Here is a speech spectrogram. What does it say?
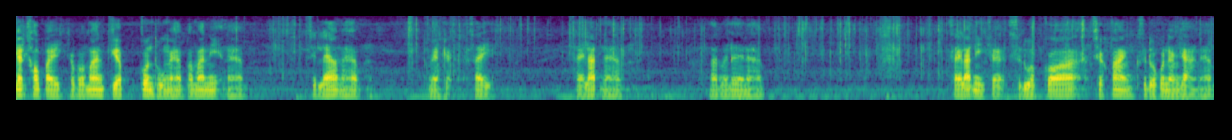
ยัดเข้าไปกับประมาณเกือบก้นถุงนะครับ ประมาณนี้นะครับ เสร็จแล้วนะครับตรงนี้ก็ใส่ใส่รัดนะครับ รัดไว้เลยนะครับ สายรัดนี่จะสะดวกกว่าเชือกฟางสะดวกกว่าหนังอย่างนะครับ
